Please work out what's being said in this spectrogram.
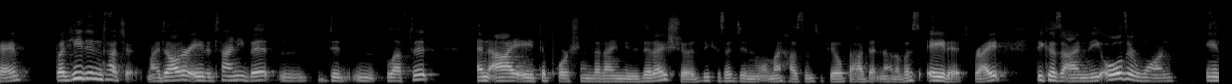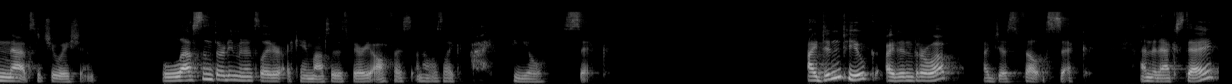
Okay but he didn't touch it. My daughter ate a tiny bit and didn't left it. And I ate the portion that I knew that I should because I didn't want my husband to feel bad that none of us ate it, right? Because I'm the older one in that situation. Less than 30 minutes later, I came out to this very office and I was like, I feel sick. I didn't puke, I didn't throw up, I just felt sick. And the next day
